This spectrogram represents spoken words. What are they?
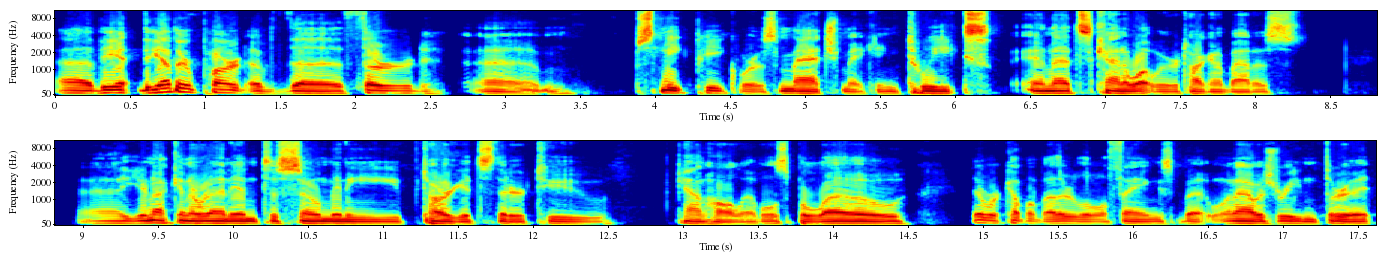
uh, the the other part of the third um, sneak peek was matchmaking tweaks, and that's kind of what we were talking about. Is uh, you're not going to run into so many targets that are two town hall levels below. There were a couple of other little things, but when I was reading through it,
